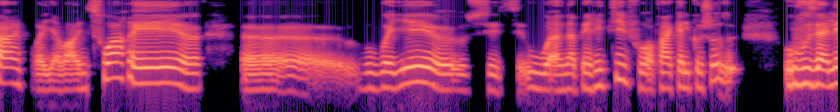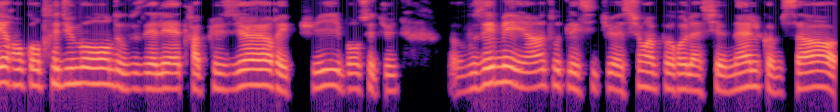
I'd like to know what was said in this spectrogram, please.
part, il pourrait y avoir une soirée, vous voyez, ou un apéritif, ou enfin quelque chose où vous allez rencontrer du monde, où vous allez être à plusieurs, et puis bon c'est une... vous aimez hein, toutes les situations un peu relationnelles comme ça,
